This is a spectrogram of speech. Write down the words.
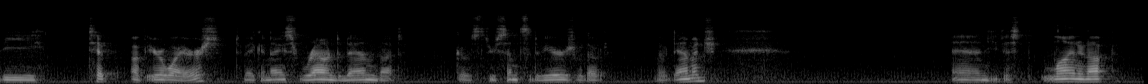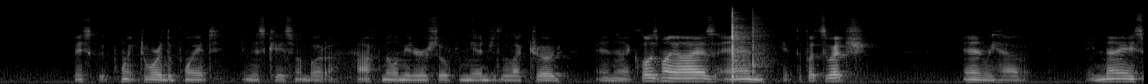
the tip of ear wires to make a nice rounded end that goes through sensitive ears without without damage and you just line it up, basically point toward the point. In this case, I'm about a half millimeter or so from the edge of the electrode. And then I close my eyes and hit the foot switch. And we have a nice,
